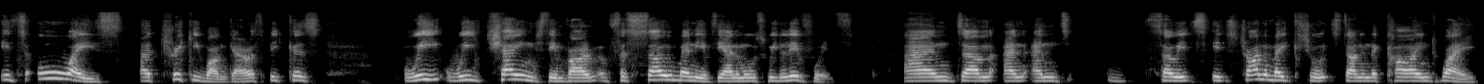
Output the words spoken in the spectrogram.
it's always a tricky one, Gareth, because we we change the environment for so many of the animals we live with, and um, and and so it's it's trying to make sure it's done in a kind way.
